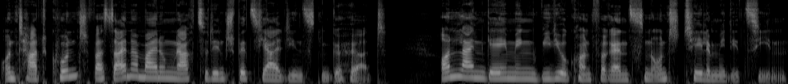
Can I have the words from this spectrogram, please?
und tat kund, was seiner Meinung nach zu den Spezialdiensten gehört. Online-Gaming, Videokonferenzen und Telemedizin.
